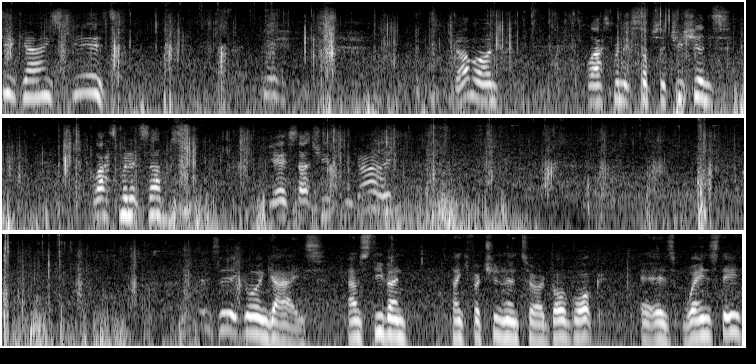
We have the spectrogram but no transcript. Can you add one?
You guys. Good. Come on. Last minute substitutions. Last minute subs. Yes, that's you from Charlie. How's it going, guys? I'm Steven. Thank you for tuning in to our dog walk. It is Wednesday,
